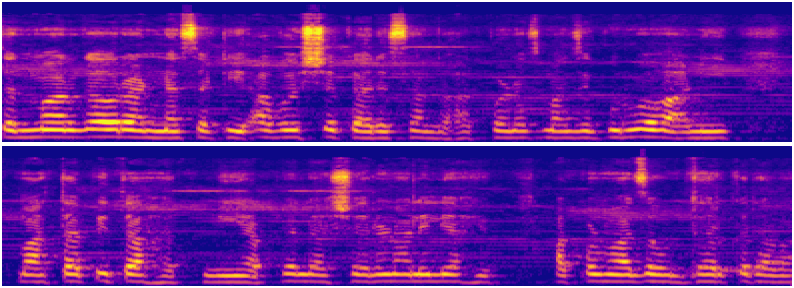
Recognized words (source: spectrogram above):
सन्मार्गावर आणण्यासाठी आवश्यक कार्य सांगा. आपणच माझे गुरु आणि माता पिता आहात. मी आपल्याला शरण आलेली आहे. आपण माझा उद्धार करावा.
